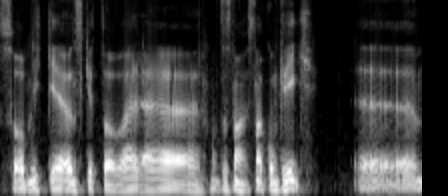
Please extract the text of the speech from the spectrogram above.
som ikke ønsket å være, snakke om krig. Eh,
